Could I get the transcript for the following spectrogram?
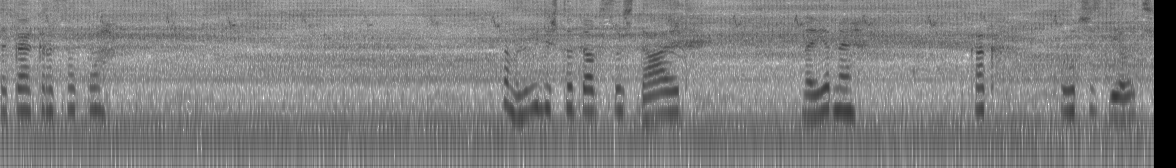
Такая красота. Там люди что-то обсуждают. Наверное, как лучше сделать.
